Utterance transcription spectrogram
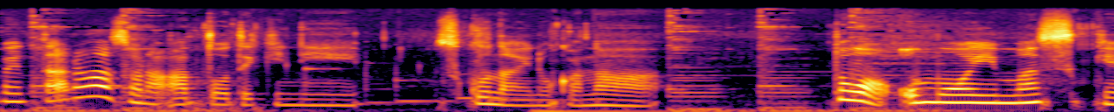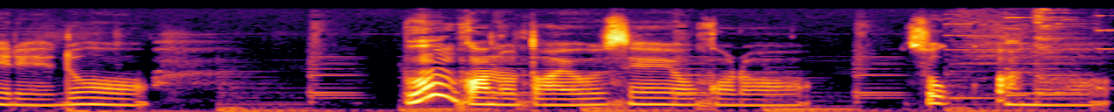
べたらそら圧倒的に少ないのかなとは思いますけれど文化の多様性やからそあの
